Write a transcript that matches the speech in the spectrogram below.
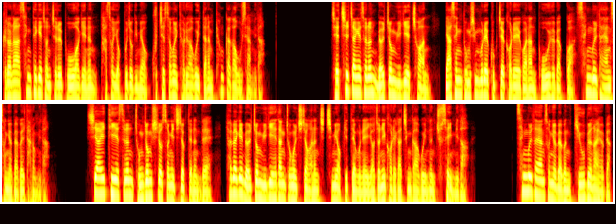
그러나 생태계 전체를 보호하기에는 다소 역부족이며 구체성을 결여하고 있다는 평가가 우세합니다. 제7장에서는 멸종 위기에 처한 야생 동식물의 국제 거래에 관한 보호 협약과 생물 다양성 협약을 다룹니다. CITES는 종종 실효성이 지적되는데 협약의 멸종 위기에 해당 종을 지정하는 지침이 없기 때문에 여전히 거래가 증가하고 있는 추세입니다. 생물 다양성 협약은 기후 변화 협약,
